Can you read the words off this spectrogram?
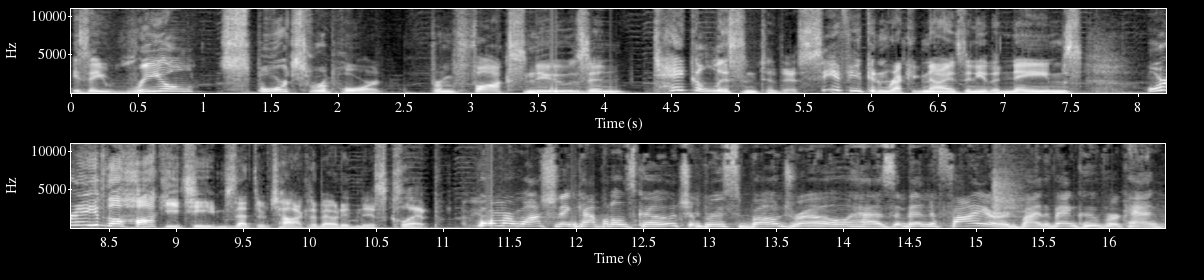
is a real sports report from Fox News and take a listen to this. See if you can recognize any of the names or any of the hockey teams that they're talking about in this clip. Former Washington Capitals coach Bruce Boudreau has been fired by the Vancouver Can-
